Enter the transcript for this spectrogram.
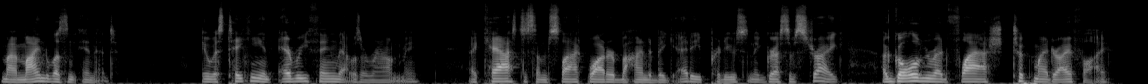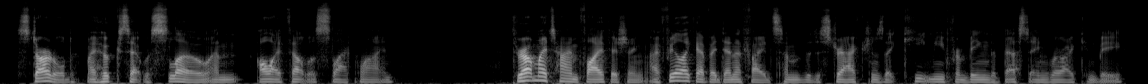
My mind wasn't in it. It was taking in everything that was around me. A cast to some slack water behind a big eddy produced an aggressive strike. A golden red flash took my dry fly. Startled, my hook set was slow, and all I felt was slack line. Throughout my time fly fishing, I feel like I've identified some of the distractions that keep me from being the best angler I can be.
